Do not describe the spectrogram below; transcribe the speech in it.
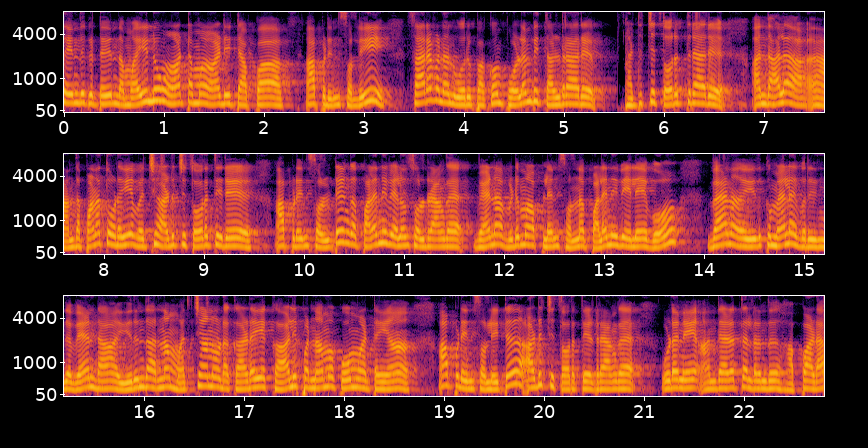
சேர்ந்துக்கிட்டு இந்த மயிலும் ஆட்டமாக ஆடிட்டாப்பா. அப்படின்னு சொல்லி சரவணன் ஒரு பக்கம் புலம்பி தள்ளுறாரு. அடித்து துரத்துறாரு. அந்த ஆளை அந்த பணத்தோடையே வச்சு அடித்து துரத்திரு அப்படின்னு சொல்லிட்டு எங்கள் பழனிவேலும் சொல்கிறாங்க வேணா விடுமாப்பிள்ளைன்னு சொன்ன பழனிவேலேவும் வேணாம் இதுக்கு மேலே இவர் இங்கே வேண்டாம் இருந்தாருன்னா மச்சானோட கடையை காலி பண்ணாமல் போக மாட்டேயா? அப்படின்னு சொல்லிட்டு அடித்து துரத்திடுறாங்க. உடனே அந்த இடத்துல இருந்து அப்பாடா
